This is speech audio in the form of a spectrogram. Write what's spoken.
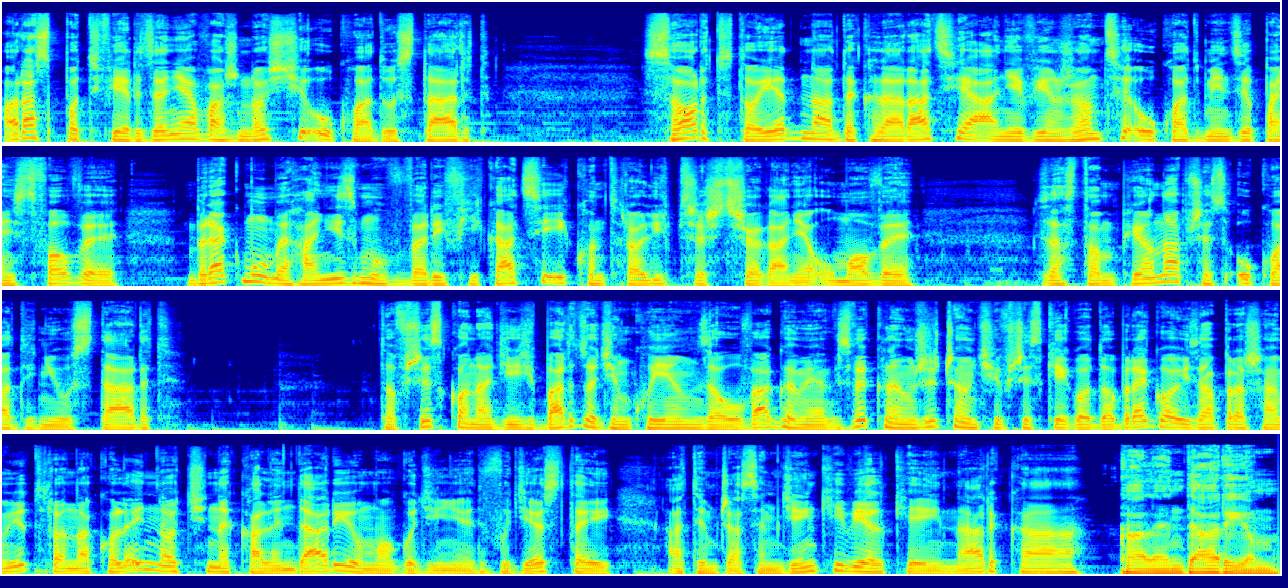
oraz potwierdzenia ważności układu START. SORT to jedna deklaracja, a nie wiążący układ międzypaństwowy, brak mu mechanizmów weryfikacji i kontroli przestrzegania umowy, zastąpiona przez układ New START. To wszystko na dziś. Bardzo dziękuję za uwagę. Jak zwykle życzę Ci wszystkiego dobrego i zapraszam jutro na kolejny odcinek kalendarium o godzinie 20, a tymczasem dzięki wielkiej narka. Kalendarium.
